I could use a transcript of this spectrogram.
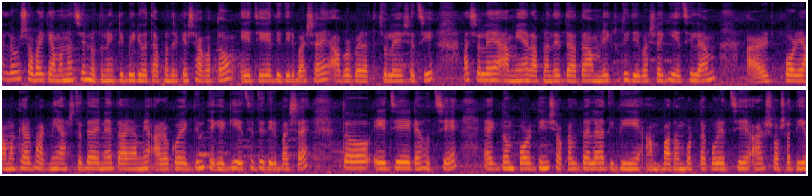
হ্যালো, সবাই কেমন আছেন? নতুন একটি ভিডিওতে আপনাদেরকে স্বাগতম। এই যে দিদির বাসায় আবার বেড়াতে চলে এসেছি। আসলে আমি আর আপনাদের দাদা, আমরা একটু দিদির বাসায় গিয়েছিলাম। আর পরে আমাকে আর ভাগ নিয়ে আসতে দেয় না তাই আমি আরও কয়েকদিন থেকে গিয়েছি দিদির বাসায়। তো এই যে এটা হচ্ছে একদম পরদিন সকালবেলা দিদি বাদাম ভর্তা করেছে আর শশা দিয়ে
